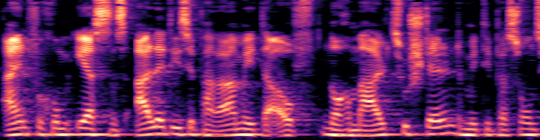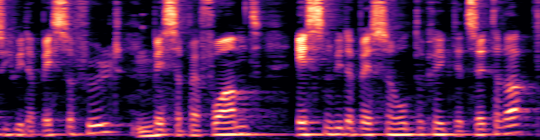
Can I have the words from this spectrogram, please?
einfach um erstens alle diese Parameter auf normal zu stellen, damit die Person sich wieder besser fühlt, mhm. besser performt, Essen wieder besser runterkriegt etc.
